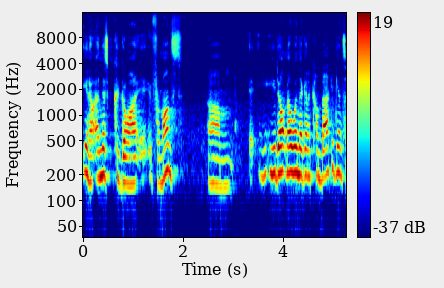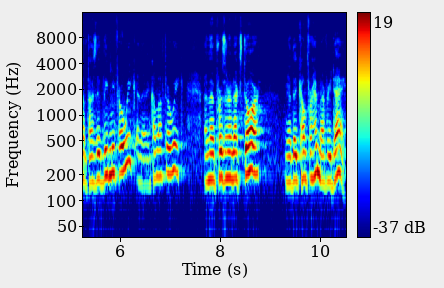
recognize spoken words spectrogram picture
you know, and this could go on eh, for months. Um, you, don't know when they're going to come back again. Sometimes they'd leave me for a week and then come after a week. And the prisoner next door, you know, they'd come for him every day.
